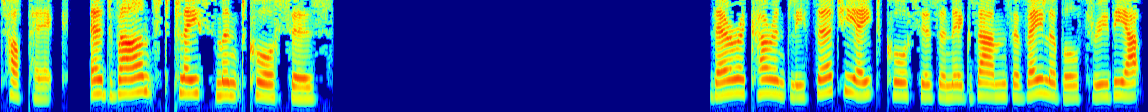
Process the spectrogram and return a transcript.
Topic: Advanced placement courses. There are currently 38 courses and exams available through the AP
